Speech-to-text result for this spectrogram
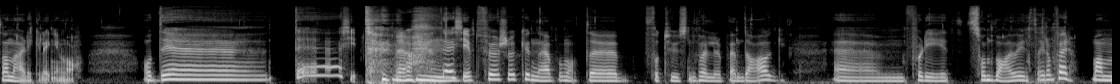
Sånn er det ikke lenger nå. Og det, det er kjipt. Ja. Det er kjipt. Før så kunne jeg på en måte få 1000 følgere på en dag. Um, fordi sånn var jo Instagram før. Man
